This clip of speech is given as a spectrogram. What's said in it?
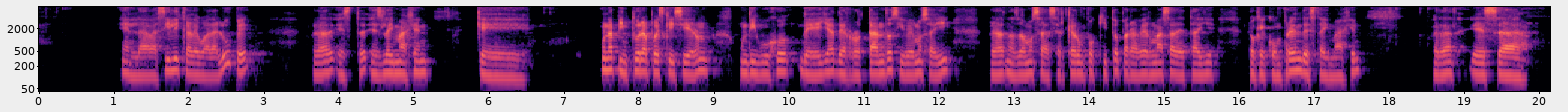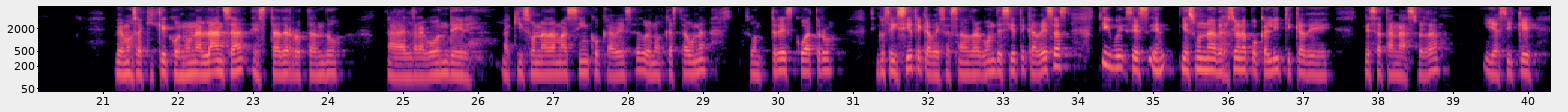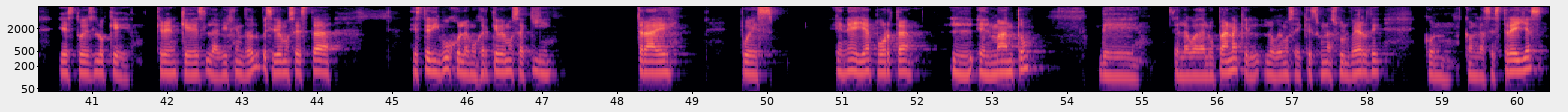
en la Basílica de Guadalupe, es la imagen que, una pintura pues que hicieron, un dibujo de ella derrotando, si vemos ahí, ¿verdad? Nos vamos a acercar un poquito para ver más a detalle lo que comprende esta imagen. ¿Verdad? Es, ah, vemos aquí que con una lanza está derrotando al dragón de, aquí son nada más cinco cabezas, bueno, acá está una, son tres, cuatro, cinco, seis, siete cabezas, un dragón de siete cabezas, y pues es, es una versión apocalíptica de, de Satanás, ¿verdad? Y así que esto es lo que creen que es la Virgen de Guadalupe. Si vemos esta, este dibujo, la mujer que vemos aquí, trae, pues en ella porta el, manto de, la guadalupana, que lo vemos ahí que es un azul verde con, con las estrellas.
